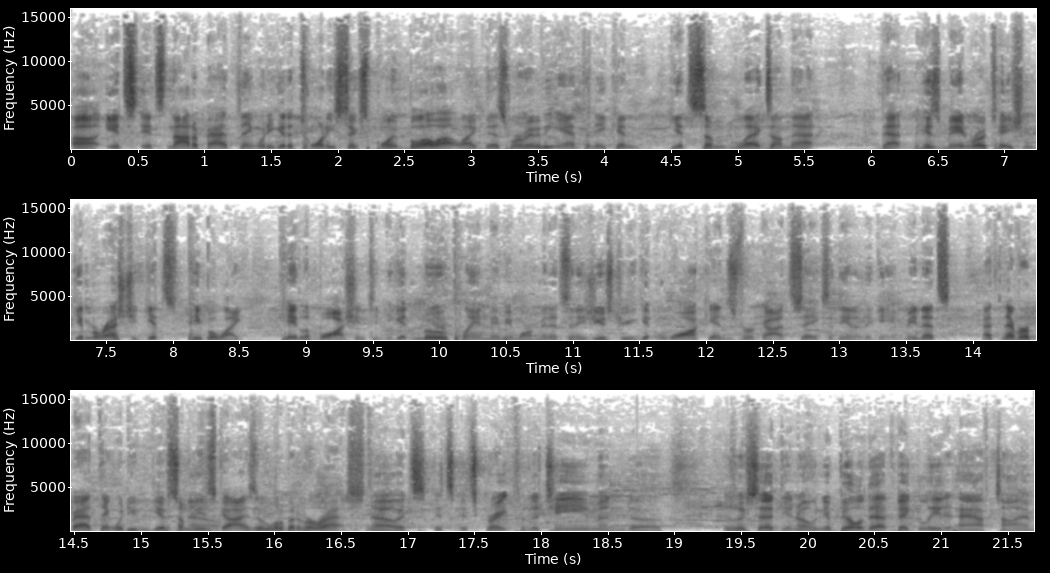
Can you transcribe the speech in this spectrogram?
Uh, it's it's not a bad thing when you get a 26 point blowout like this, where maybe Anthony can get some legs on that that his main rotation, give him a rest. You get people like Caleb Washington. You get Moo playing maybe more minutes than he's used to. You're getting walk-ins for God's sakes at the end of the game. I mean, that's that's never a bad thing when you can give some of these guys a little bit of a rest. No, it's it's it's great for the team, and uh, as we said, you know, when you build that big lead at halftime,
